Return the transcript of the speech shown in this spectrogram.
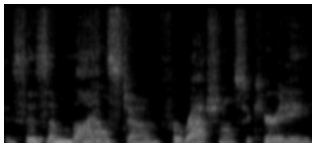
this is a milestone for rational security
